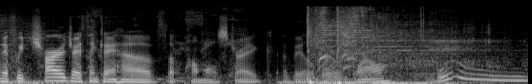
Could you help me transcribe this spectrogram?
And if we charge, I think I have the Pommel strike available as well. Ooh.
